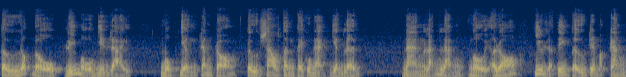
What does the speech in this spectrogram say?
Từ góc độ Lý Mộ nhìn lại, một dần trăng tròn từ sau thân thể của nàng dâng lên. Nàng lẳng lặng ngồi ở đó như là tiên tử trên mặt trăng,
